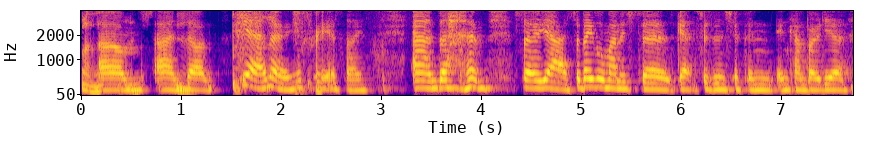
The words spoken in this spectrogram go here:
Oh, um, nice. And yeah. Um, yeah. no, it's pretty, it's nice. And um, so yeah, so they've all managed to get citizenship in, in Cambodia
